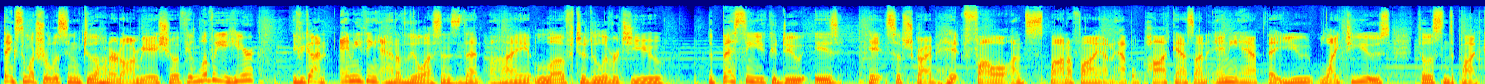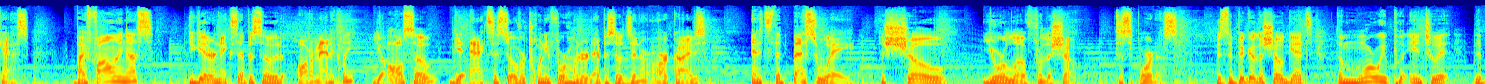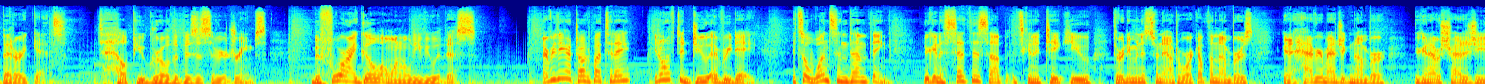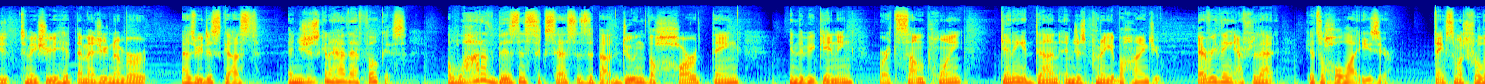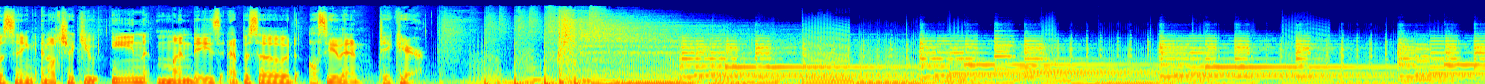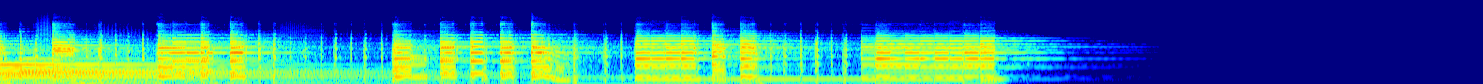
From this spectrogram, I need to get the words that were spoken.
Thanks so much for listening to the $100 MBA show. If you love what you hear, if you've gotten anything out of the lessons that I love to deliver to you, the best thing you could do is hit subscribe, hit follow on Spotify, on Apple Podcasts, on any app that you like to use to listen to podcasts. By following us, you get our next episode automatically. You also get access to over 2,400 episodes in our archives, and it's the best way to show your love for the show, to support us. Because the bigger the show gets, the more we put into it, the better it gets to help you grow the business of your dreams. Before I go, I want to leave you with this. Everything I talked about today, you don't have to do every day. It's a once and done thing. You're going to set this up. It's going to take you 30 minutes to an hour to work out the numbers. You're going to have your magic number. You're going to have a strategy to make sure you hit that magic number as we discussed, and you're just going to have that focus. A lot of business success is about doing the hard thing in the beginning or at some point, getting it done and just putting it behind you. Everything after that gets a whole lot easier. Thanks so much for listening, and I'll check you in Monday's episode. I'll see you then. Take care.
